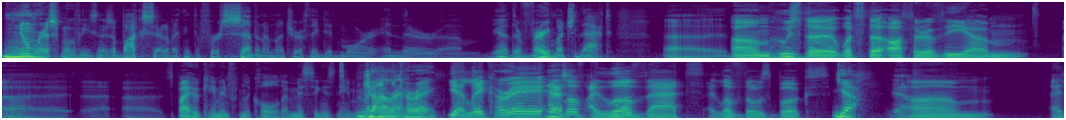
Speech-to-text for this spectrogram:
numerous movies. And there's a box set of I think the first seven. I'm not sure if they did more, and they're um, yeah, they're very much that. Uh, Um, who's the what's the author of the um, uh, uh, uh, spy who came in from the cold? I'm missing his name. John Carré. le Carré. Yeah, Le Carré. Yes. I love I love that. I love those books. Yeah, yeah, Um I,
